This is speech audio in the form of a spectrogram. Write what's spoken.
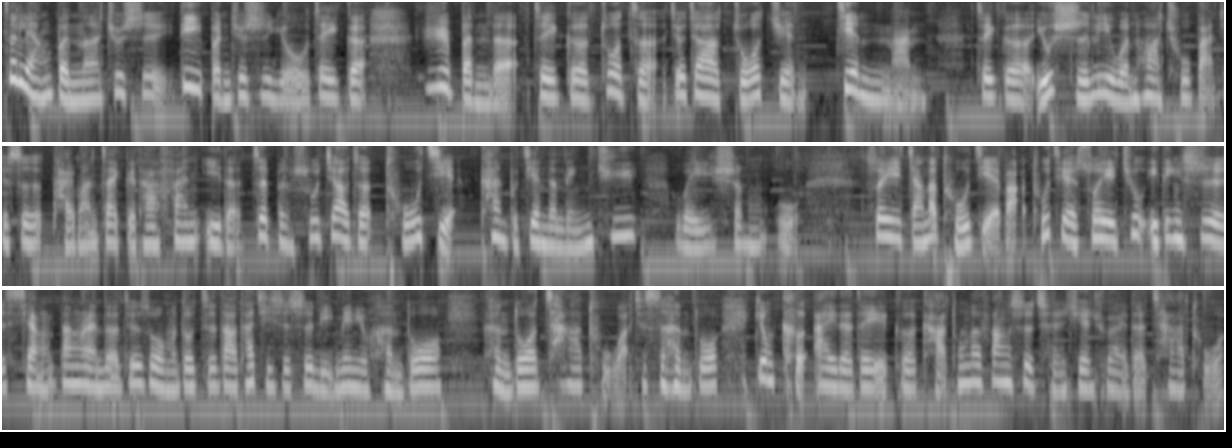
这两本呢，就是第一本就是由这个日本的这个作者就叫左卷健男。这个由实力文化出版，就是台湾在给他翻译的这本书，叫做《图解看不见的邻居微生物》。所以讲到图解吧，图解，所以就一定是想当然的，就是我们都知道，它其实是里面有很多很多插图啊，就是很多用可爱的这一个卡通的方式呈现出来的插图。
